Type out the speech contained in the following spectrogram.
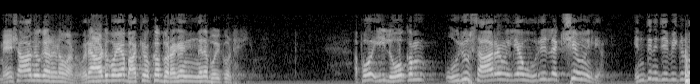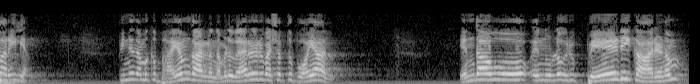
മേഷാനുകരണമാണ്. ഒരാട് പോയാൽ ബാക്കിയൊക്കെ പുറകെ ഇങ്ങനെ പോയിക്കൊണ്ടിരിക്കും. അപ്പോ ഈ ലോകം ഒരു സാരമില്ല ഒരു ലക്ഷ്യവുമില്ല. എന്തിനു ജീവിക്കണോ അറിയില്ല. പിന്നെ നമുക്ക് ഭയം കാരണം നമ്മൾ വേറെ ഒരു വശത്ത് പോയാൽ എന്താവോ എന്നുള്ള ഒരു പേടി കാരണം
